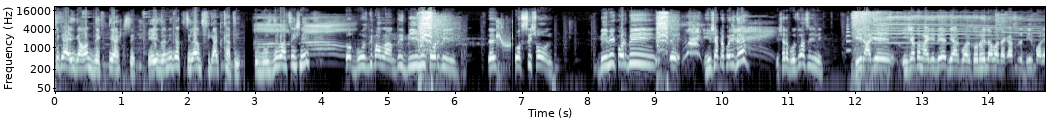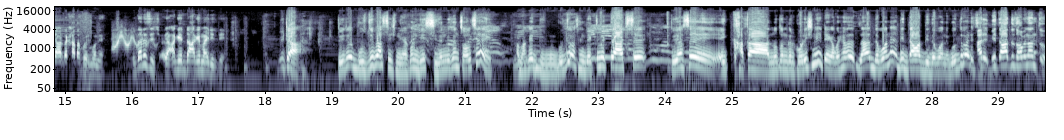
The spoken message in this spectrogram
থেকে আজকে আমাকে দেখতে আসছে। এই জন্যই তো ছিলাম সিগারেট খাতি। তুই বুঝতে পারছিস নি? তো বুঝতে পারলাম। তুই বিমি করবি। করছি শোন বিমি করবি হিসাবটা করে দে। হিসাবটা বুঝতে পারছিস নি? বীর আগে হিসাবটা মাইরি দে দেওয়ার পরে তোর হইলে আবার দেখা যাচ্ছে পরে খাতা করব না। বুঝতে পারছিস? ওই আগে মাইরি দে। বিটা তুই তো বুঝতে পারছিস না এখন সিজন মিজন চলছে? আমাকে বুঝতে পারছিস দেখতে দেখতে আসছে। তুই আছে এই খাতা নতুন করে করিস নি টাকা পয়সা যা দেবো না বিদ দাওয়াত দিয়ে দেবো না বুঝতে পারিস আরে বীর দাওয়াত দিতে হবে না তো?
